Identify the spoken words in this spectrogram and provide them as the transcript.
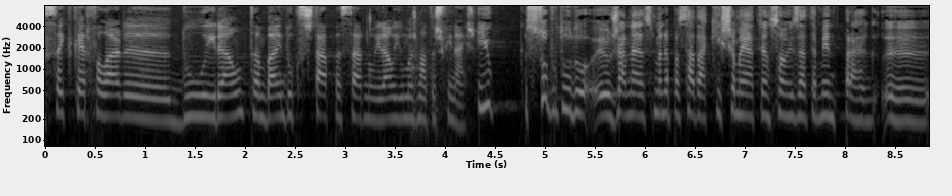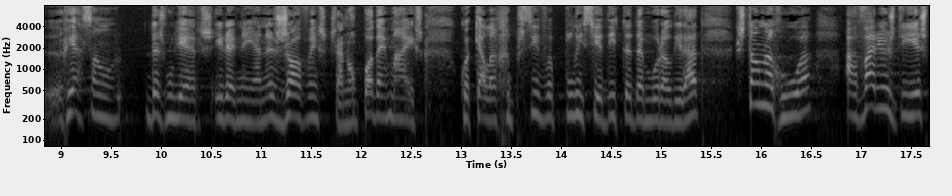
Sei que quer falar uh, do Irão também, do que se está a passar no Irão e umas notas finais. E o Sobretudo, eu já na semana passada aqui chamei a atenção exatamente para a uh, reação das mulheres iranianas, jovens, que já não podem mais com aquela repressiva polícia dita da moralidade, estão na rua há vários dias,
